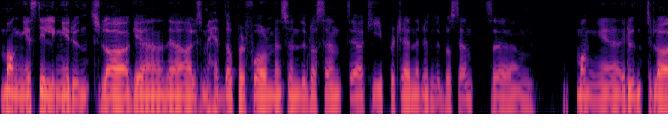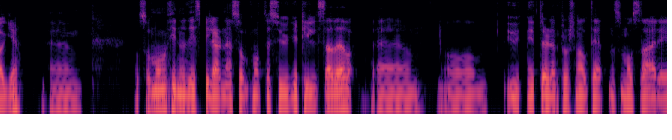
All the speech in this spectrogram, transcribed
mange stillinger rundt laget. De har liksom head of performance 100% de har keepertrener 100 eh, mange rundt laget. Eh, og så må man finne de spillerne som på en måte suger til seg det, da. Eh, og utnytter den profesjonaliteten som også er i,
